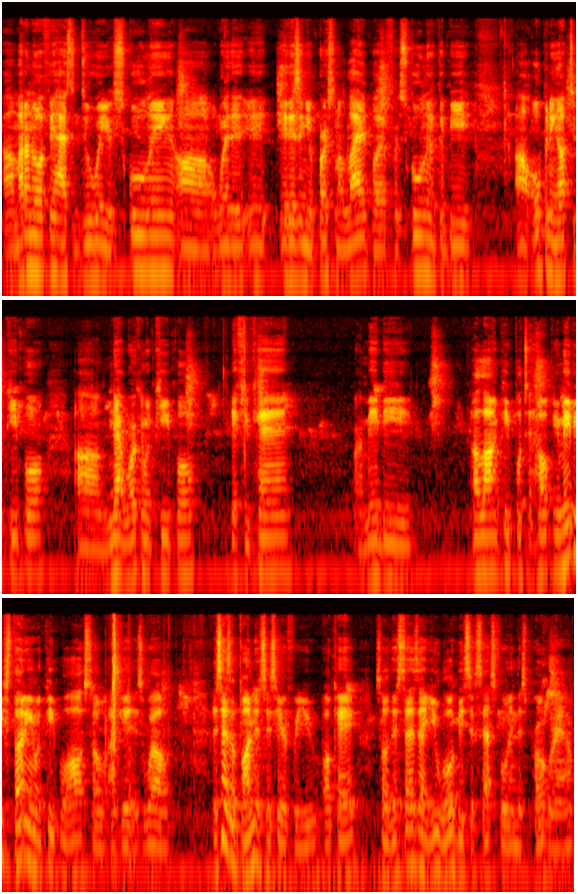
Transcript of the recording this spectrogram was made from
Um, I don't know if it has to do with your schooling, uh, whether it, it is in your personal life, but for schooling, it could be uh, opening up to people, um, networking with people if you can, or maybe allowing people to help you, maybe studying with people also, I get as well. It says abundance is here for you, okay? So this says that you will be successful in this program,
